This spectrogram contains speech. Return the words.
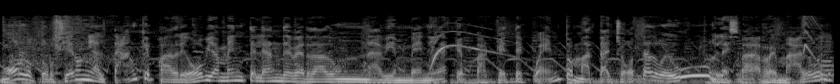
no, lo torcieron ni al tanque, padre. Obviamente le han de haber dado una bienvenida que pa' qué te cuento, matachotas, güey. Uh, les va re mal.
